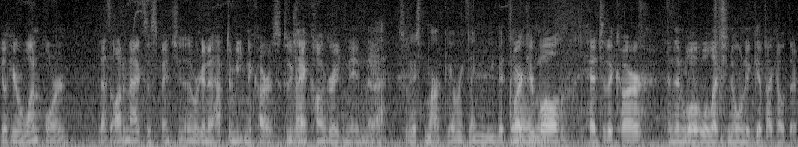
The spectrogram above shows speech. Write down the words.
you'll hear one horn. That's automatic suspension, and then we're gonna have to meet in the cars because we can't congregate in. in uh, Yeah. So just mark everything, leave it there. Mark your ball, head to the car, and then we'll we'll let you know when we get back out there.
